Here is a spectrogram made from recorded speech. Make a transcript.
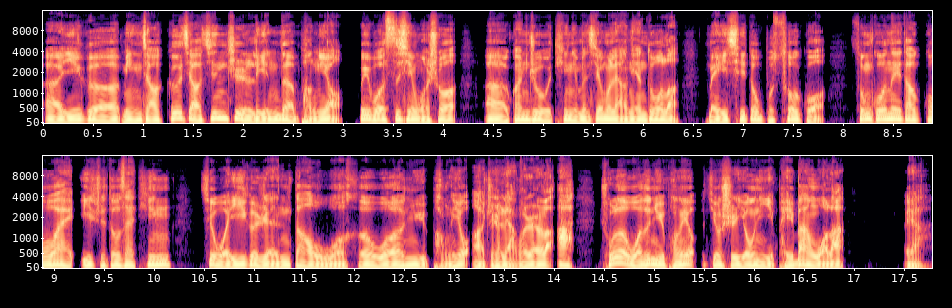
呃，一个名叫“歌叫金志林”的朋友微博私信我说，呃，关注听你们节目两年多了，每一期都不错过。从国内到国外一直都在听，就我一个人到我和我女朋友啊，这是两个人了啊。除了我的女朋友，就是有你陪伴我了。哎呀，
